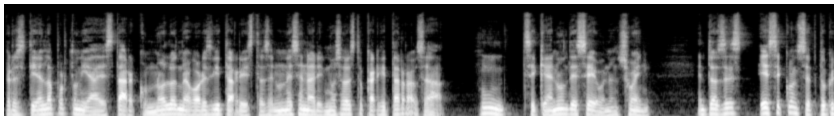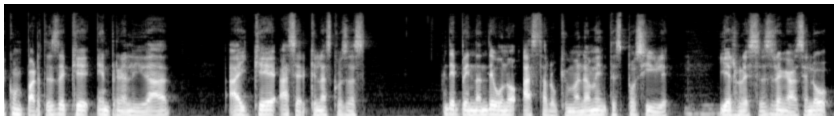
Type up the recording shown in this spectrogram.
Pero si tienes la oportunidad de estar con uno de los mejores guitarristas en un escenario y no sabes tocar guitarra, o sea, mm, se queda en un deseo, en un sueño. Entonces, ese concepto que compartes de que en realidad hay que hacer que las cosas dependan de uno hasta lo que humanamente es posible y el resto es regárselo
